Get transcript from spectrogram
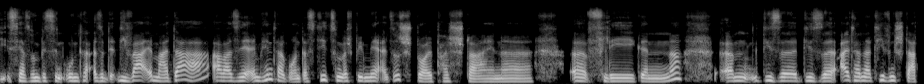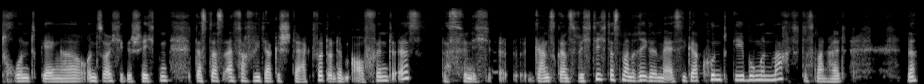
die ist ja so ein bisschen unter, also die war immer da, aber sehr im Hintergrund, dass die zum Beispiel mehr also Stolpersteine äh, pflegen, ne? ähm, diese, diese alternativen Stadtrundgänge und solche Geschichten, dass das einfach wieder gestärkt wird und im Aufwind ist. Das finde ich äh, ganz, ganz wichtig, dass man regelmäßiger Kundgebungen macht, dass man halt ne,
